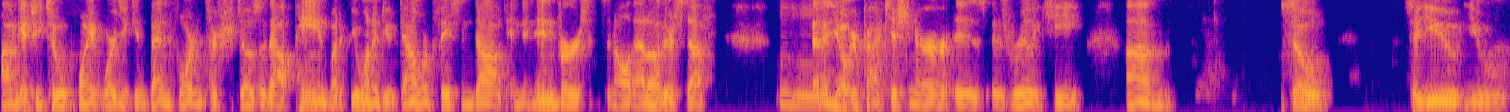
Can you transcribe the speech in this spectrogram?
i'll get you to a point where you can bend forward and touch your toes without pain. But if you want to do downward facing dog and, inversions and all that other stuff mm-hmm. then a yoga practitioner is is really key. Um, so so you you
